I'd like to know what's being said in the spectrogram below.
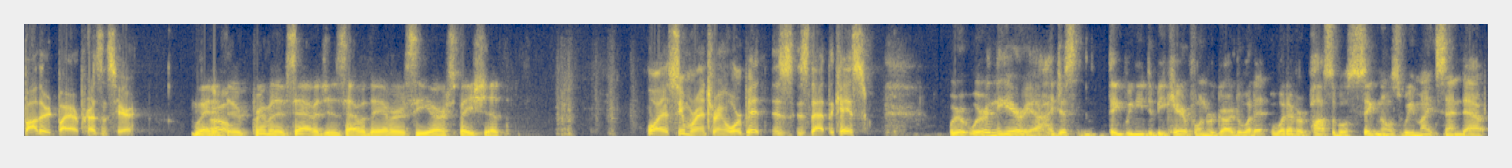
bothered by our presence here. Wait, Oh. if they're primitive savages, how would they ever see our spaceship? Well, I assume we're entering orbit. Is is that the case? We're we're in the area. I just think we need to be careful in regard to what whatever possible signals we might send out.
